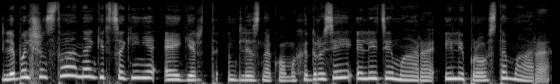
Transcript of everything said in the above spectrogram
Для большинства она герцогиня Эгерт, для знакомых и друзей леди Мара или просто Мара.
